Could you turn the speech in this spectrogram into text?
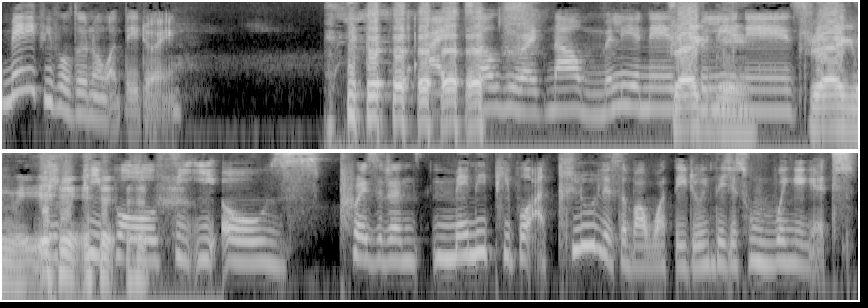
many people don't know what they're doing. I tell you right now, millionaires, Drag me. billionaires, Drag me. big people, CEOs, presidents, many people are clueless about what they're doing. They're just winging it.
